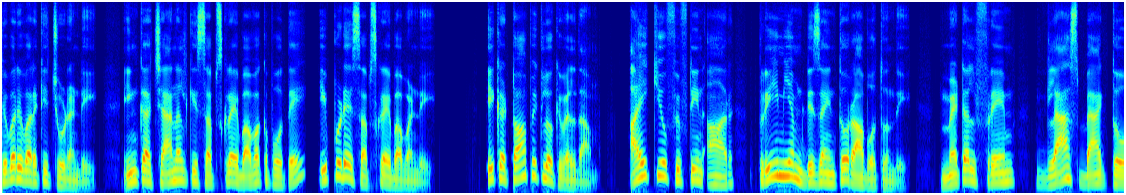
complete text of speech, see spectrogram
చివరి వరకు చూడండి. ఇంకా ఛానల్కి సబ్స్క్రైబ్ అవ్వకపోతే ఇప్పుడే సబ్స్క్రైబ్ అవ్వండి. ఇక టాపిక్లోకి వెళ్దాం. ఐక్యూ ఫిఫ్టీన్ ఆర్ ప్రీమియం డిజైన్తో రాబోతుంది. మెటల్ ఫ్రేమ్ గ్లాస్ బ్యాగ్తో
